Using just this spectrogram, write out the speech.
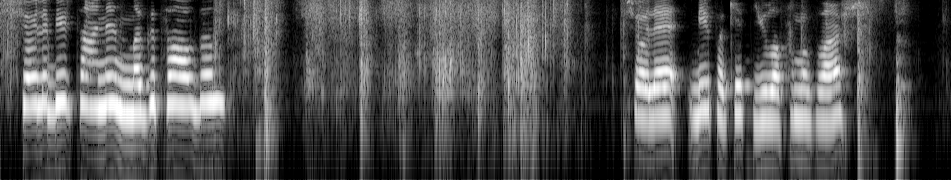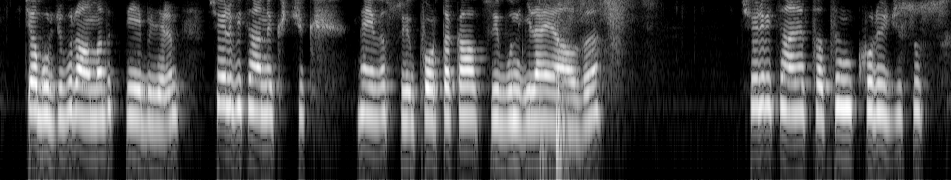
Şöyle bir tane nugget aldım. Şöyle bir paket yulafımız var. Hiç abur cubur almadık diyebilirim. Şöyle bir tane küçük meyve suyu, portakal suyu bunu İlay aldı. Şöyle bir tane tatın koruyucusuz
